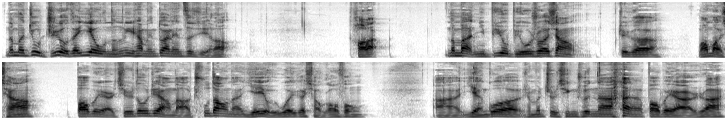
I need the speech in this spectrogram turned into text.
那么就只有在业务能力上面锻炼自己了。好了，那么你比比如说像这个王宝强、包贝尔，其实都这样的啊，出道呢也有过一个小高峰，啊，演过什么《致青春》呐，包贝尔是吧？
